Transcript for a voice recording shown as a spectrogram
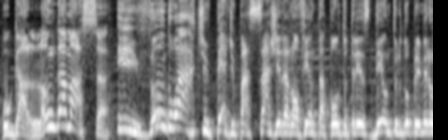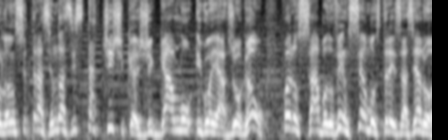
o Galão da Massa. Ivan Duarte perde passagem na 90.3 dentro do primeiro lance, trazendo as estatísticas de Galo e Goiás. Jogão foi no sábado, vencemos 3 a 0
